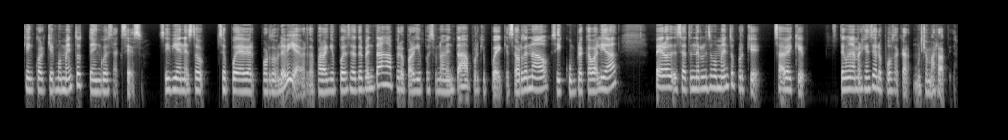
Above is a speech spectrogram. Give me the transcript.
que en cualquier momento tengo ese acceso. Si bien esto se puede ver por doble vía, ¿verdad? Para alguien puede ser desventaja, pero para alguien puede ser una ventaja porque puede que sea ordenado, si cumple cabalidad, pero desea tenerlo en ese momento porque sabe que si tengo una emergencia lo puedo sacar mucho más rápido.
